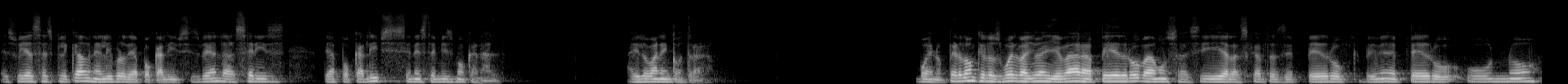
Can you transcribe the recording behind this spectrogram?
Eso ya se ha explicado en el libro de Apocalipsis. Vean las series de Apocalipsis en este mismo canal. Ahí lo van a encontrar. Bueno, perdón que los vuelva yo a llevar a Pedro. Vamos así a las cartas de Pedro. Primero Pedro 1.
